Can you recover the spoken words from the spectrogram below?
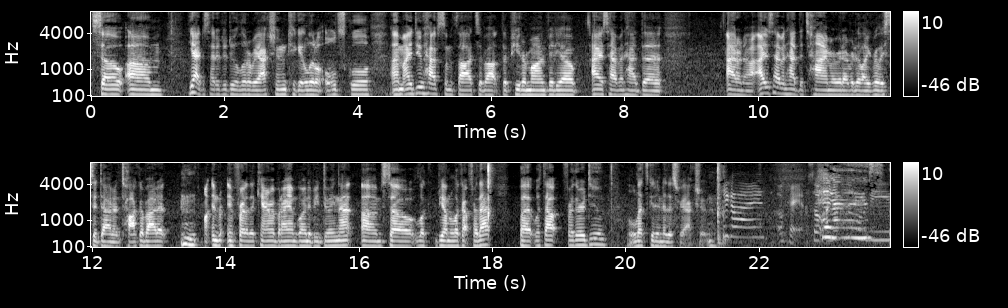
So, um, yeah, I decided to do a little reaction, kick it a little old school. Um, I do have some thoughts about the Peter Monn video. I just haven't had the I don't know. I just haven't had the time or whatever to like really sit down and talk about it in, in front of the camera, but I am going to be doing that. Um, so look, be on the lookout for that. But without further ado, let's get into this reaction. Hey guys. Okay, so hey I haven't these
